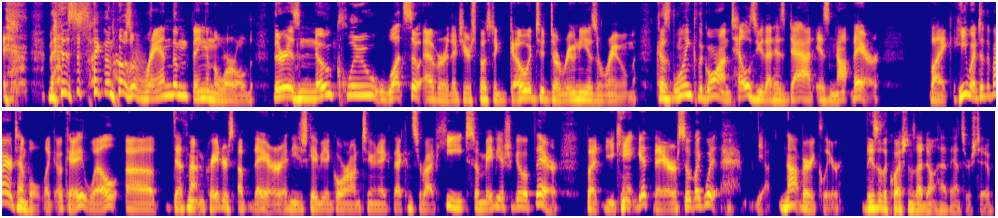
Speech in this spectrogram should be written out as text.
that is just like the most random thing in the world. There is no clue whatsoever that you're supposed to go into Darunia's room because Link the Goron tells you that his dad is not there. Like he went to the fire temple. Like okay, well, uh, Death Mountain Crater's up there, and he just gave you a Goron tunic that can survive heat. So maybe I should go up there, but you can't get there. So like what? Yeah, not very clear. These are the questions I don't have answers to.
